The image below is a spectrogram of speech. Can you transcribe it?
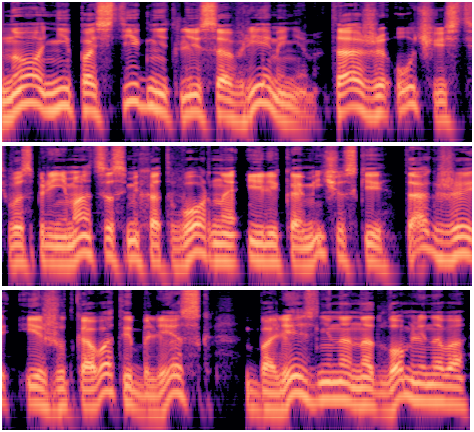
Но не постигнет ли со временем та же участь восприниматься смехотворно или комически, так же и жутковатый блеск болезненно надломленного,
